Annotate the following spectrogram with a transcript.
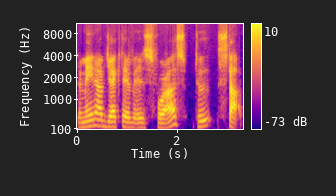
The main objective is for us to stop,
